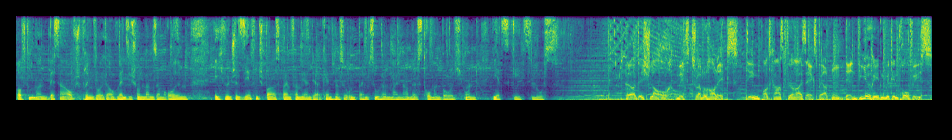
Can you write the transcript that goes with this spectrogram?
auf die man besser aufspringen sollte, auch wenn sie schon langsam rollen. Ich wünsche sehr viel Spaß beim Vermehren der Erkenntnisse und beim Zuhören. Mein Name ist Roman Borch und jetzt geht's los. Hör dich schlau mit Travelholics, dem Podcast für Reiseexperten, denn wir reden mit den Profis.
